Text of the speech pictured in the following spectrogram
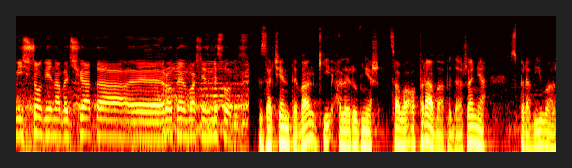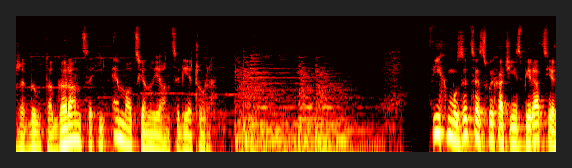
mistrzowie nawet świata e, rodem właśnie z Mysłowic. Zacięte walki, ale również cała oprawa wydarzenia sprawiła, że był to gorący i emocjonujący wieczór. W ich muzyce słychać inspirację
